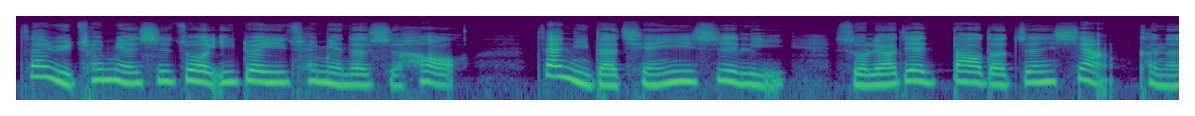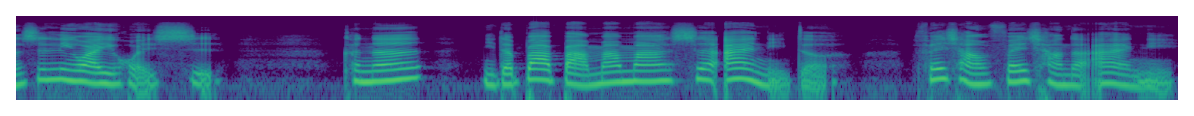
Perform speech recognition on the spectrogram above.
在与催眠师做一对一催眠的时候，在你的潜意识里所了解到的真相，可能是另外一回事。可能你的爸爸妈妈是爱你的，非常非常的爱你，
